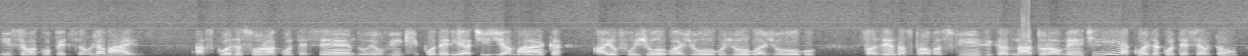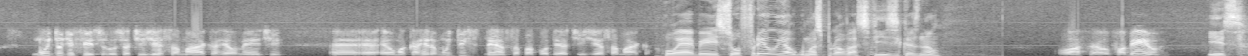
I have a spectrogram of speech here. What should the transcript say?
isso é uma competição, jamais. As coisas foram acontecendo, eu vi que poderia atingir a marca, aí eu fui jogo a jogo, jogo a jogo, fazendo as provas físicas naturalmente e a coisa aconteceu. Então, muito difícil, Lúcio, atingir essa marca realmente é, é- é uma carreira muito extensa para poder atingir essa marca. O Weber, e sofreu em algumas provas físicas, não? Nossa, o Fabinho? Isso.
